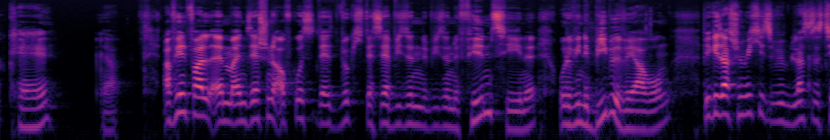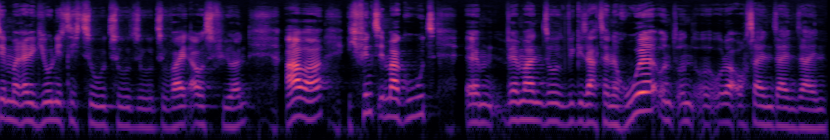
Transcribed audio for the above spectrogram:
Okay. Ja. Auf jeden Fall ähm, ein sehr schöner Aufguss, der wirklich, das ist ja wie so eine, wie so eine Filmszene oder wie eine Bibelwerbung. Wie gesagt, für mich ist, wir lassen das Thema Religion jetzt nicht zu, zu, zu, zu weit ausführen, aber ich finde es immer gut, ähm, wenn man so, wie gesagt, seine Ruhe und, und oder auch seinen sein, sein,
